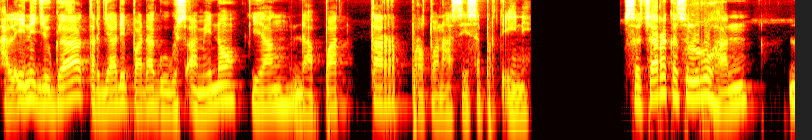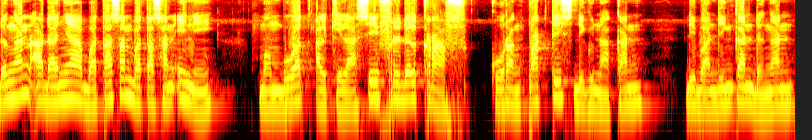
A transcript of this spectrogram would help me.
Hal ini juga terjadi pada gugus amino yang dapat terprotonasi seperti ini. Secara keseluruhan, dengan adanya batasan-batasan ini membuat alkilasi Friedel-Crafts kurang praktis digunakan dibandingkan dengan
